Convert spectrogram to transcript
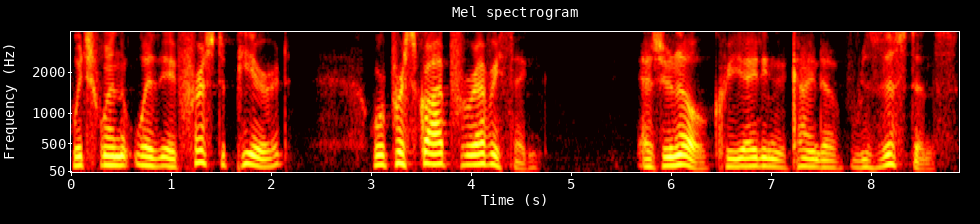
which, when, when they first appeared, were prescribed for everything. As you know, creating a kind of resistance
